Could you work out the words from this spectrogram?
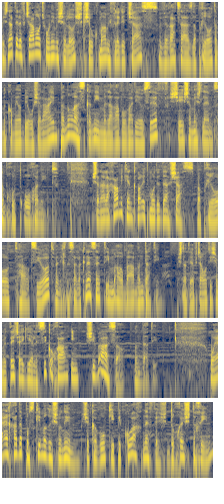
בשנת 1983, כשהוקמה מפלגת ש"ס ורצה אז לבחירות המקומיות בירושלים, פנו העסקנים אל הרב עובדיה יוסף שישמש להם סמכות רוחנית. שנה לאחר מכן כבר התמודדה ש"ס בבחירות הארציות ונכנסה לכנסת עם ארבעה מנדטים. בשנת 1999 הגיע לשיא כוחה עם 17 מנדטים. הוא היה אחד הפוסקים הראשונים שקבעו כי פיקוח נפש דוחה שטחים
